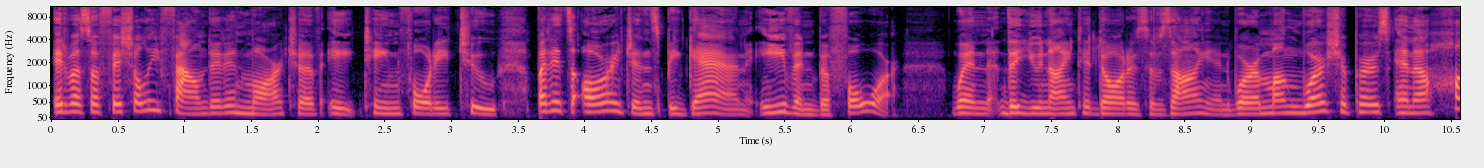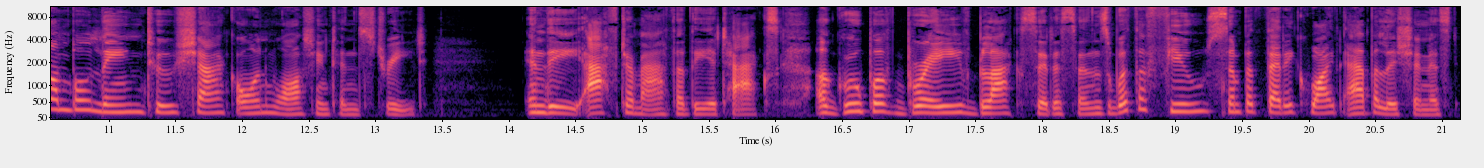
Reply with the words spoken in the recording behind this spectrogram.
It was officially founded in March of 1842, but its origins began even before when the United Daughters of Zion were among worshippers in a humble lean to shack on Washington Street. In the aftermath of the attacks, a group of brave black citizens with a few sympathetic white abolitionists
